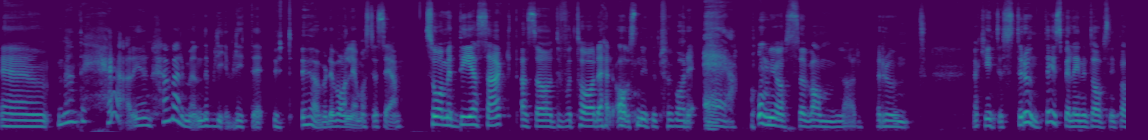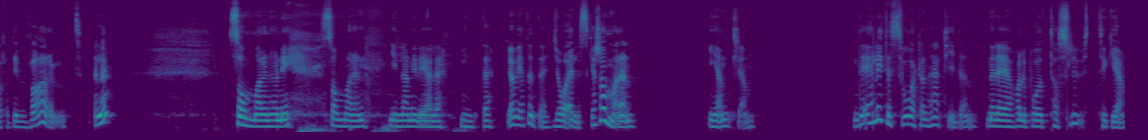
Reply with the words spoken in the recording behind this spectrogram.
Eh, men det här, i den här värmen, det blev lite utöver det vanliga måste jag säga. Så med det sagt, alltså du får ta det här avsnittet för vad det är om jag svamlar runt. Jag kan ju inte strunta i att spela in ett avsnitt bara för att det är varmt, eller? Sommaren hörni, sommaren, gillar ni det eller inte? Jag vet inte, jag älskar sommaren. Egentligen. Det är lite svårt den här tiden, när det håller på att ta slut tycker jag.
